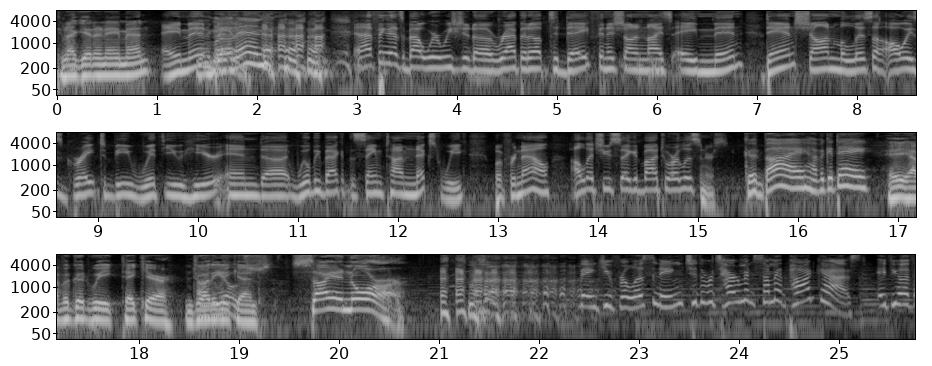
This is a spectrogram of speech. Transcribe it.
Can I get an amen? Amen. Amen. and I think that's about where we should uh, wrap it up today. Finish on a nice amen. Dan, Shawn, Melissa, always great to be with you here. And uh, we'll be back at the same time next week. But for now, I'll let you say goodbye to our listeners. Goodbye. Have a good day. Hey, have a good week. Take care. Enjoy Adios. the weekend. Sayonara. Thank you for listening to the Retirement Summit podcast. If you have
